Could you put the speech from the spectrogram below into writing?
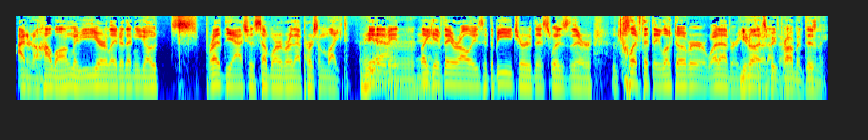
I don't know how long, maybe a year later, then you go spread the ashes somewhere where that person liked. You know what I mean? Yeah. Like if they were always at the beach, or this was their cliff that they looked over, or whatever. you know that's a out big there. problem at Disney.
